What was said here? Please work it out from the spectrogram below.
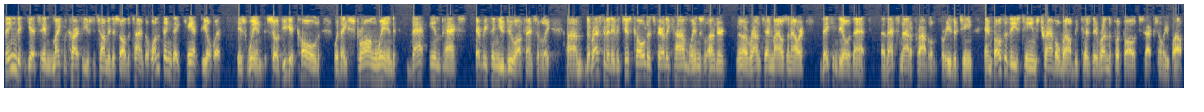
thing that gets and Mike McCarthy used to tell me this all the time. The one thing they can't deal with is wind. So if you get cold with a strong wind, that impacts everything you do offensively. Um, the rest of it, if it's just cold, it's fairly calm, winds under around 10 miles an hour, they can deal with that. Uh, that's not a problem for either team. And both of these teams travel well because they run the football exceptionally well.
